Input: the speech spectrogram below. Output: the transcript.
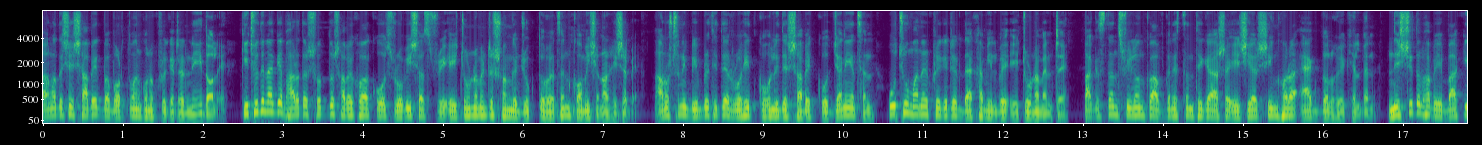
বাংলাদেশের সাবেক বা বর্তমান কোনো ক্রিকেটার নেই দলে। কিছুদিন আগে ভারতের সদ্য সাবেক হওয়া কোচ রবি শাস্ত্রী এই টুর্নামেন্টের সঙ্গে যুক্ত হয়েছেন কমিশনার হিসেবে। আনুষ্ঠানিক বিবৃতিতে রোহিত কোহলিদের সাবেক কোচ জানিয়েছেন, উঁচু মানের ক্রিকেটের দেখা মিলবে এই টুর্নামেন্টে। পাকিস্তান, শ্রীলঙ্কা, আফগানিস্তান থেকে আসা এশিয়ার সিংহরা এক দল হয়ে খেলবেন। নিশ্চিতভাবে বাকি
